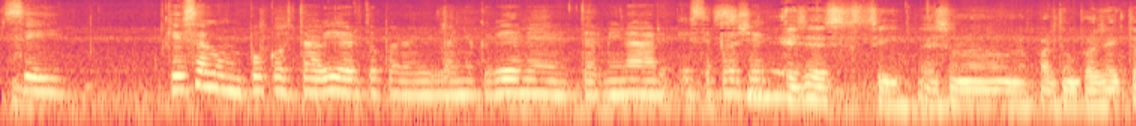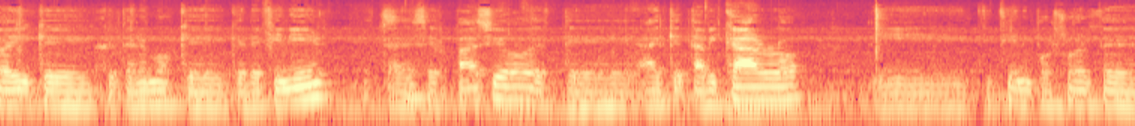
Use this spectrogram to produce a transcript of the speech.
sí que ese un poco está abierto para el año que viene terminar ese proyecto Ese es, sí, es una, una parte un proyecto ahí que, que tenemos que, que definir. Está ese espacio, este, hay que tabicarlo y, tiene por suerte eh,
